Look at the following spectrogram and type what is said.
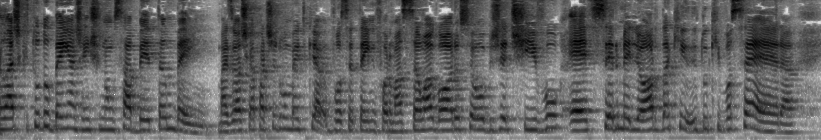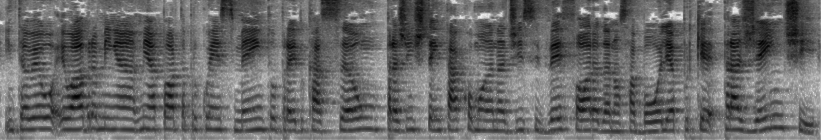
Eu acho que tudo bem a gente não saber também. Mas eu acho que a partir do momento que você tem informação, agora o seu objetivo é ser melhor daqui, do que você era. Então, eu, eu abro a minha, minha porta para o conhecimento, para a educação, para a gente tentar, como a Ana disse, ver fora da nossa bolha, porque pra gente,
